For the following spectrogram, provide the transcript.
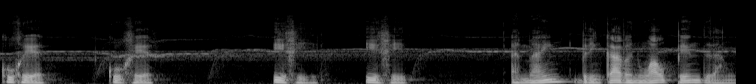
Correr, correr. E rir, e rir. A mãe brincava no alpendrão.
